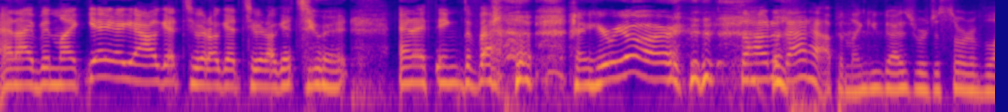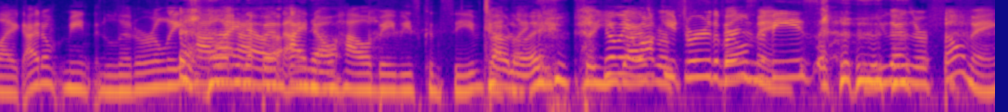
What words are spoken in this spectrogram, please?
And I've been like, yeah, yeah, yeah, I'll get to it, I'll get to it, I'll get to it. And I think the fact, here we are. So how did that happen? Like you guys were just sort of like I don't mean literally how it I know, happened. I I know know. how a baby's conceived. Totally. like, so you You want me to guys walk were you through the birds and the filming- bees? you guys were filming,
